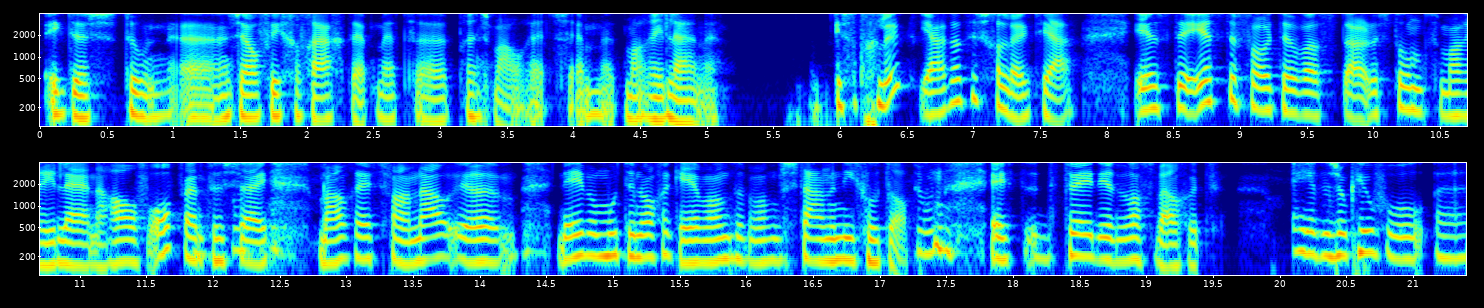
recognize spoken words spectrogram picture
ik dus toen een selfie gevraagd heb met Prins Maurits en met Marilène. Is dat gelukt? Ja, dat is gelukt, ja. Eerst, de eerste foto was, nou, er stond Marilène half op. En toen zei Maurits van, nou, uh, nee, we moeten nog een keer, want, want we staan er niet goed op. Toen heeft de tweede, was wel goed. En je hebt dus ook heel veel uh,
